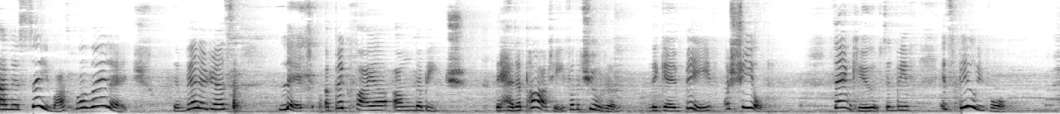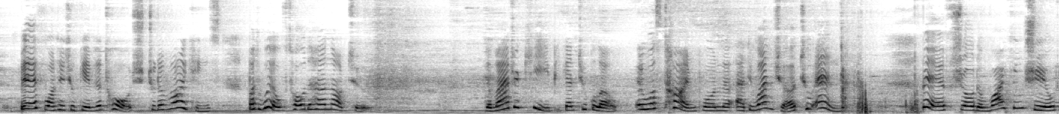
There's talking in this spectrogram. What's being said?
and it saved us the village. The villagers lit a big fire on the beach. They had a party for the children. They gave Biff a shield. Thank you, said Biff. It's beautiful. Biff wanted to give the torch to the Vikings, but Wilf told her not to. The magic key began to glow. It was time for the adventure to end. Biff showed the Viking shield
